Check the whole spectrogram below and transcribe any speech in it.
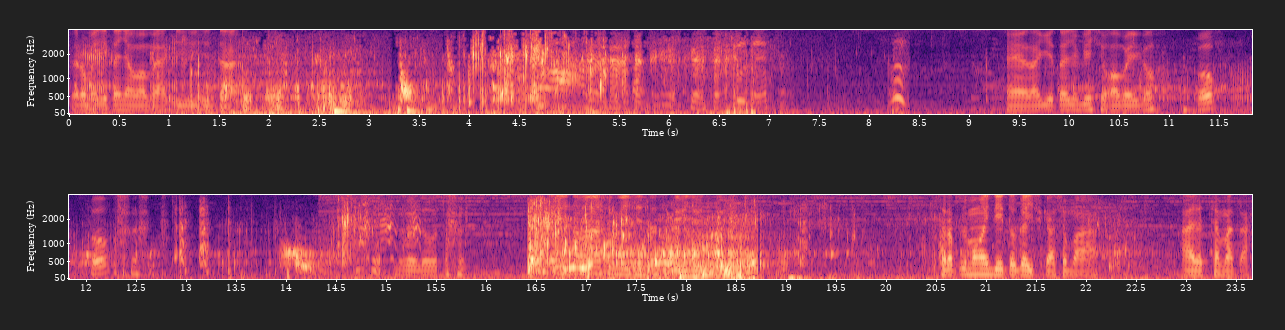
Pero makikita nyo mamaya, sisid tayo. Ayan, nakita nyo guys yung kamay ko. Hop, hop. Lumalutang. Ayun na nga, sumisid na sa video. Sarap lumangoy dito guys, kaso ma alat sa mata.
